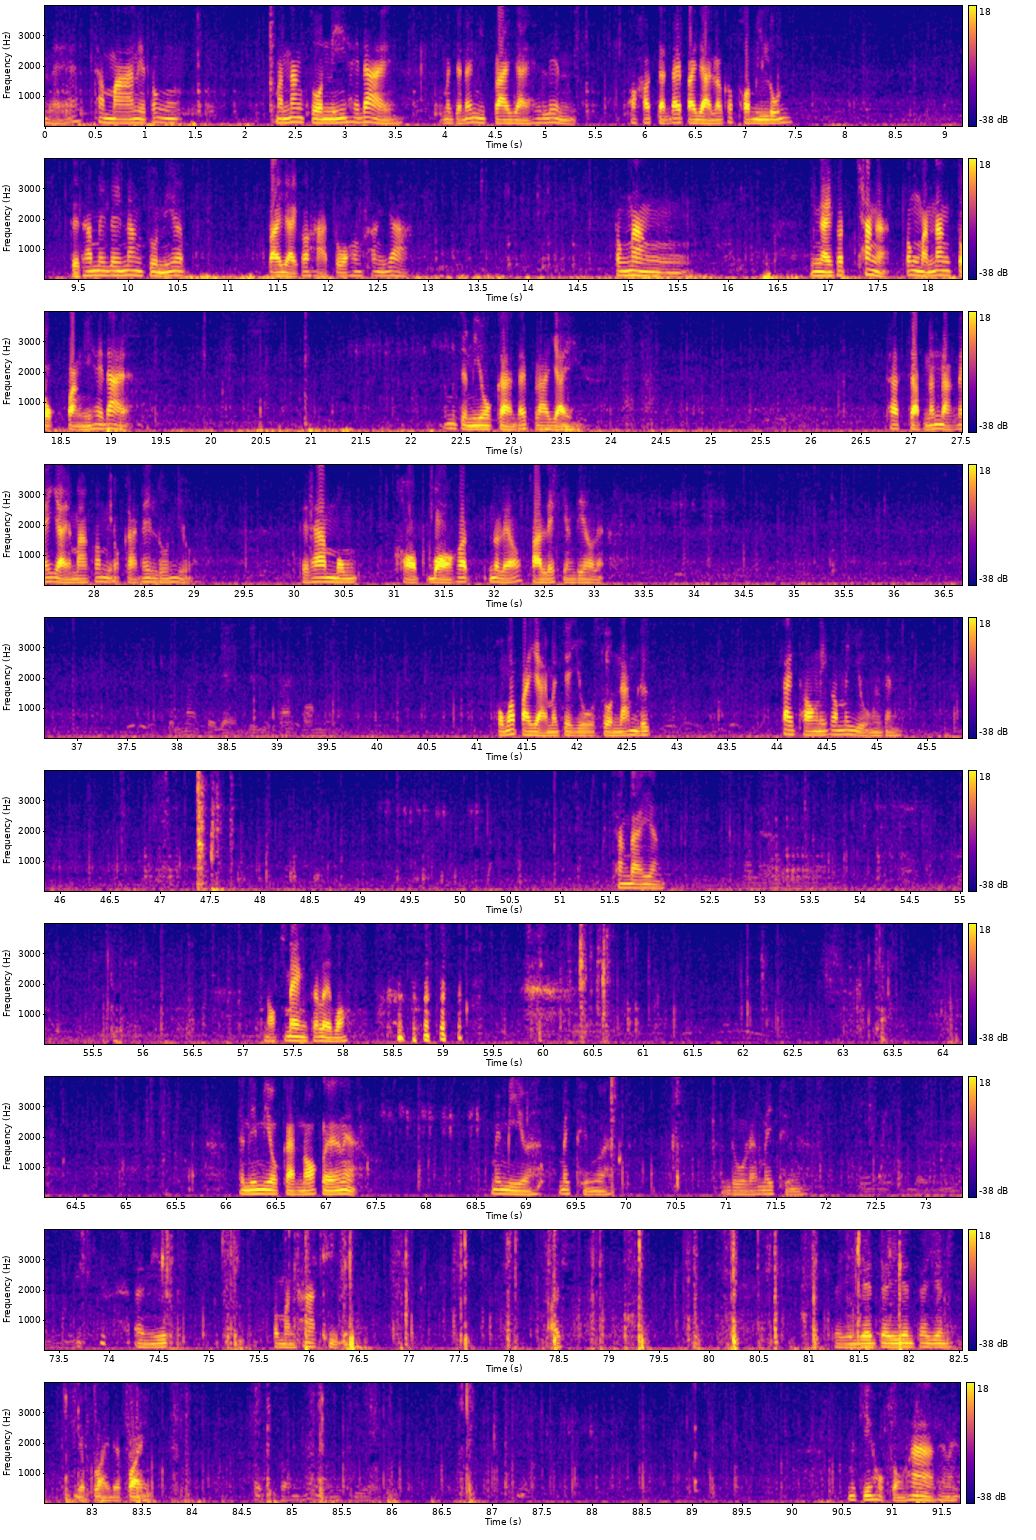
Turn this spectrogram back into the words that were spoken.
แหละถ้ามาเนี่ยต้องมานั่งโซนนี้ให้ได้ มันจะได้มีปลาใหญ่ให้เล่น พอเขาจัดได้ปลาใหญ่แล้วก็พอมีลุ้น แต่ถ้าไม่ได้นั่งโซนนี้ปลาใหญ่ก็หาตัวค่อนข้างยาก ต้องนั่งยังไงก็ช่างอะ ต้องมานั่งตกฝั่งนี้ให้ได้แล้วมันจะมีโอกาสได้ปลาใหญ่ ถ้าจับน้ำหนักได้ใหญ่มาก็มีโอกาสได้ลุ้นอยู่ แต่ถ้ามุมขอบบ่อก็นั่นแล้วปลาเล็กอย่างเดียวแหละส่วนมากตัวใหญ่จะอยู่ใต้ท้องเลยผมว่าปลาใหญ่มันจะอยู่โซนน้ำลึก ใต้ท้องนี้ก็ไม่อยู่เหมือนกัน ช่างได้ยังมาแล้วน็อกแม่งซะเลยบอ อันนี้มีโอกาสน็อกเลยนะเนี่ย ไม่มีวะไม่ถึงวะดูแล้วไม่ถึง อันนี้ประมาณห้าขีดไอใจเย็นใจเย็นใจเย็น เดี๋ยวปล่อยเดี๋ยวปล่อยหกสองห้าเมื่อกี้เมื่อกี้หกสองห้าใช่ไหม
